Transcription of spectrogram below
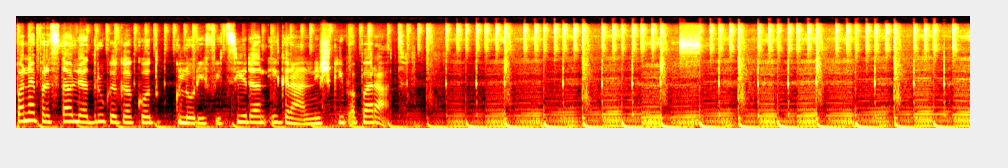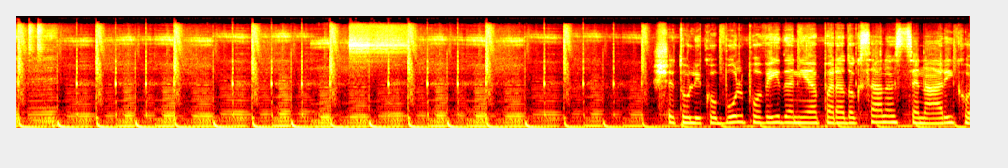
pa ne predstavlja drugega kot glorificiran igralniški aparat. Še toliko bolj poveden je paradoksalen scenarij, ko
